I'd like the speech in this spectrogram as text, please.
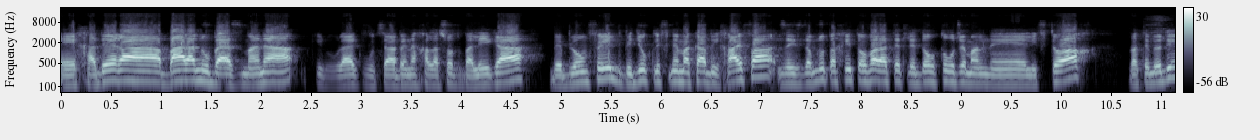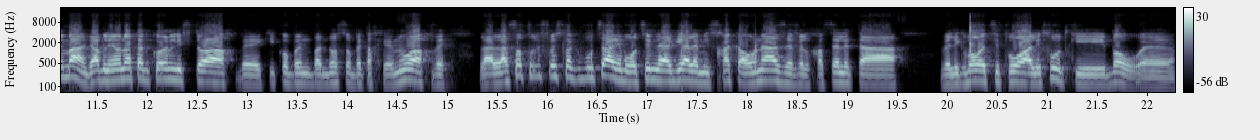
שחדרה באה לנו בהזמנה, כאילו אולי הקבוצה בין החלשות בליגה, בבלומפילד, בדיוק לפני מכבי חיפה, זו הזדמנות הכי טובה לתת לדור תורג'מן אה, לפתוח, ואתם יודעים מה, גם ליונתן כהן לפתוח, וקיקו בן בנדוסו בטח ינוח, ולעשות רפרש לקבוצה, אם רוצים להגיע למשחק העונה הזה ולחסל את ה... ולגמור את סיפור האליפות, כי בואו, אה,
